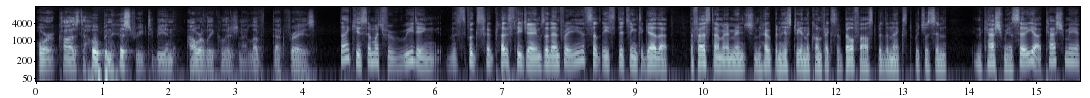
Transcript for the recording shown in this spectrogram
or caused hope in history to be an hourly collision? I love that phrase. Thank you so much for reading this book so closely, James, and then for instantly stitching together the first time I mentioned hope in history in the context of Belfast with the next, which is in, in Kashmir. So, yeah, Kashmir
